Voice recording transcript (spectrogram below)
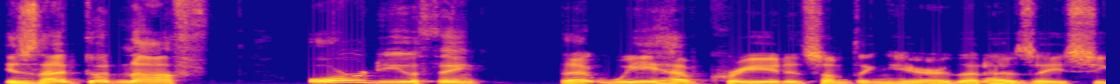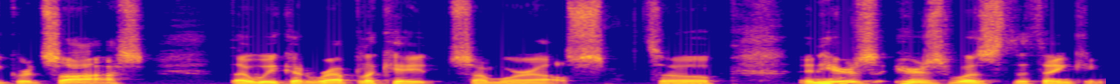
is that good enough? Or do you think that we have created something here that has a secret sauce that we could replicate somewhere else? So, and here's here's what's the thinking.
